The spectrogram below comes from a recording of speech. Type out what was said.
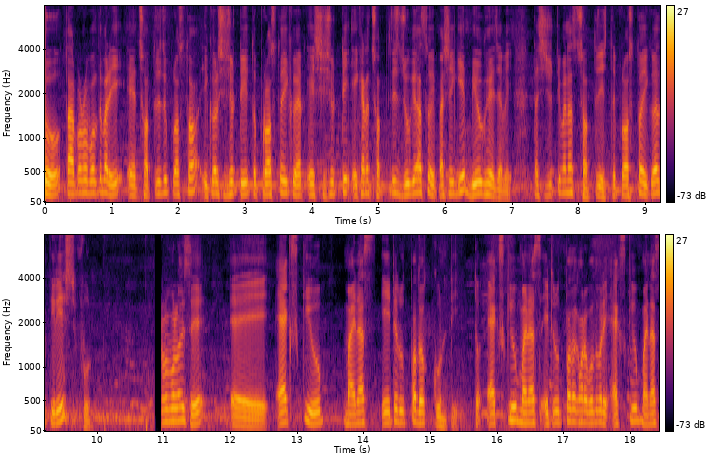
তো তারপর বলতে পারি, এ ছত্রিশ যুগ প্রস্থ ইকুয়াল ছেষট্টি, তো প্রস্থ ইকুয়াল এই ছেষট্টি, এখানে ছত্রিশ যুগে আছে, ওই পাশে গিয়ে বিয়োগ হয়ে যাবে। তা শিশুটি মাইনাস ছত্রিশ, তো প্রস্থ ইকুয়াল তিরিশ ফুট। তারপর বলা হয়েছে এক্স কিউব মাইনাস এইটের উৎপাদক কোনটি? তো এক্স কিউব মাইনাস এইটের উৎপাদক আমরা বলতে পারি এক্স কিউব মাইনাস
